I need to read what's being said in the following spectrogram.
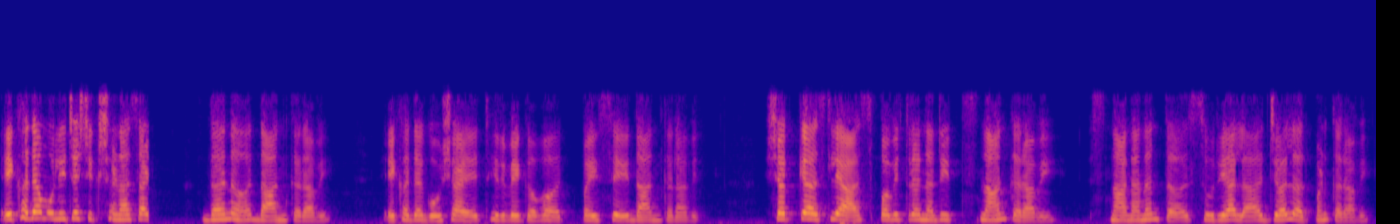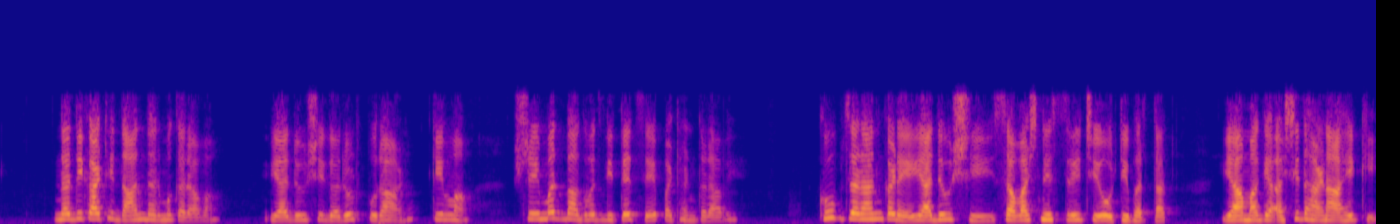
एखाद्या मुलीच्या शिक्षणासाठी धन दान करावे. एखाद्या गोशाळेत हिरवे गवत पैसे दान करावेत. शक्य असल्यास पवित्र नदीत स्नान करावे. स्नानानंतर सूर्याला जल अर्पण करावे. नदीकाठी दान धर्म करावा. या दिवशी गरुड पुराण किंवा श्रीमद भागवत गीतेचे पठण करावे. खूप जणांकडे या दिवशी सवाष्णी स्त्रीची ओटी भरतात. यामागे अशी धारणा आहे की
